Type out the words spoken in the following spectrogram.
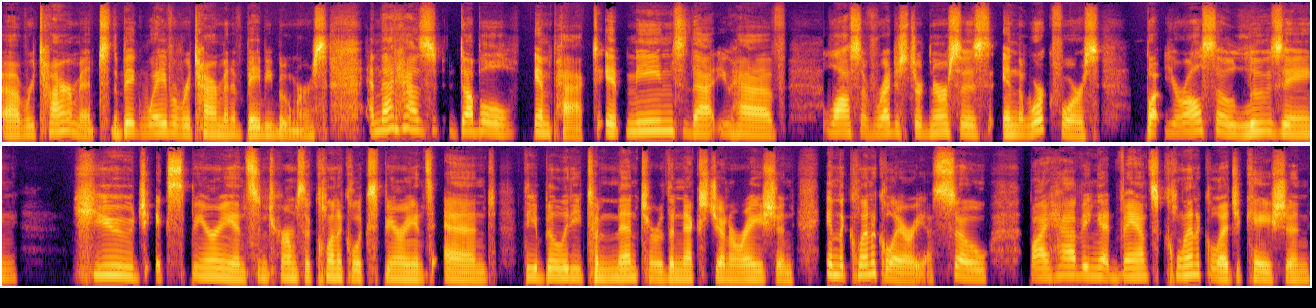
uh, retirement, the big wave of retirement of baby boomers. And that has double impact. It means that you have loss of registered nurses in the workforce, but you're also losing huge experience in terms of clinical experience and the ability to mentor the next generation in the clinical area. So, by having advanced clinical education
